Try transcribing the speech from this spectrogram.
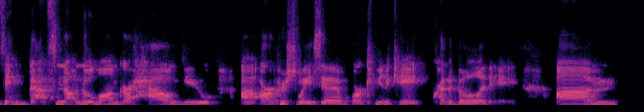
saying that's not no longer how you uh, are persuasive or communicate credibility. Um,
